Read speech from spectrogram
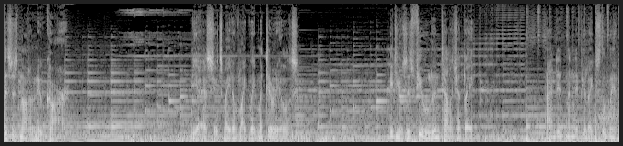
this is not a new car. Yes, it's made of lightweight materials. It uses fuel intelligently. And it manipulates the wind.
